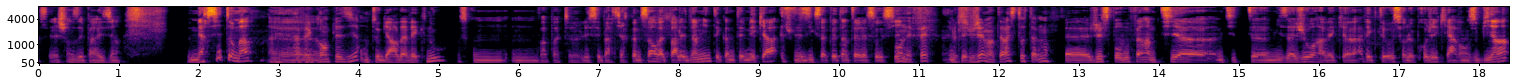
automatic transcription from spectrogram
c'est la chance des Parisiens. Merci Thomas. Euh, Avec grand plaisir. On te garde avec nous parce qu'on on va pas te laisser partir comme ça. On va te parler de 20 minutes. T'es comme t'es méca. Je me dis que ça peut t'intéresser aussi. En effet, le sujet m'intéresse totalement. Euh, juste pour vous faire un petit, euh, une petite euh, mise à jour avec euh, avec Théo sur le projet qui avance bien.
